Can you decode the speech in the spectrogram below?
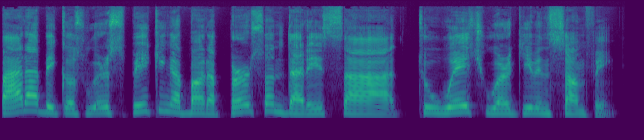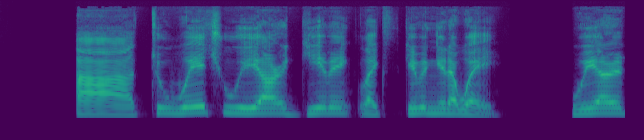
Para because we're speaking about a person that is uh, to which we're giving something, uh, to which we are giving, like giving it away. We are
